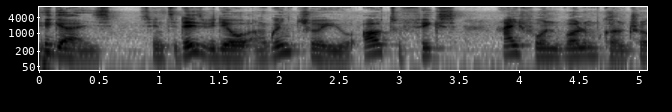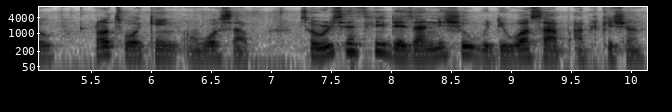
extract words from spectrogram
hey guys so in today's video i'm going to show you how to fix iphone volume control not working on whatsapp. So recently there's an issue with the whatsapp application.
